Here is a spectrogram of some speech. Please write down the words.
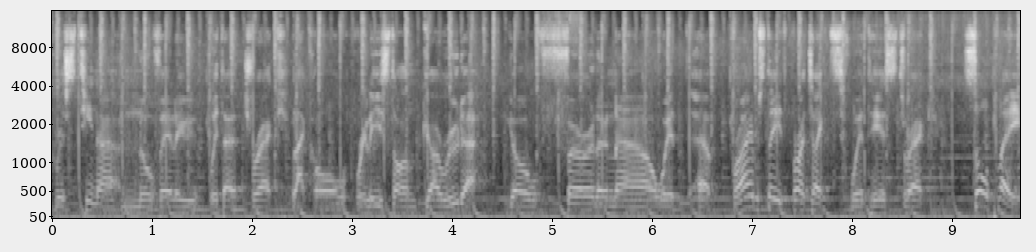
Christina Novelli with a track Black Hole, released on Garuda. Go further now with a Primestate Project with his track Soulplay,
